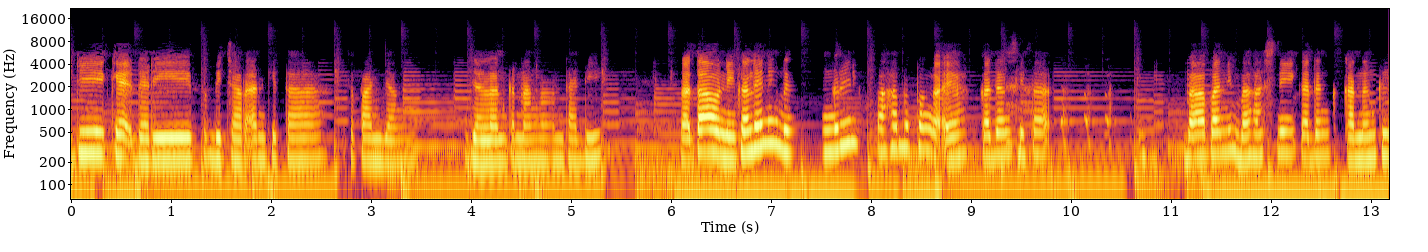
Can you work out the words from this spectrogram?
jadi kayak dari pembicaraan kita sepanjang jalan kenangan tadi nggak tahu nih kalian yang dengerin paham apa nggak ya? Kadang kita apa nih bahas nih kadang ke kanan ke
